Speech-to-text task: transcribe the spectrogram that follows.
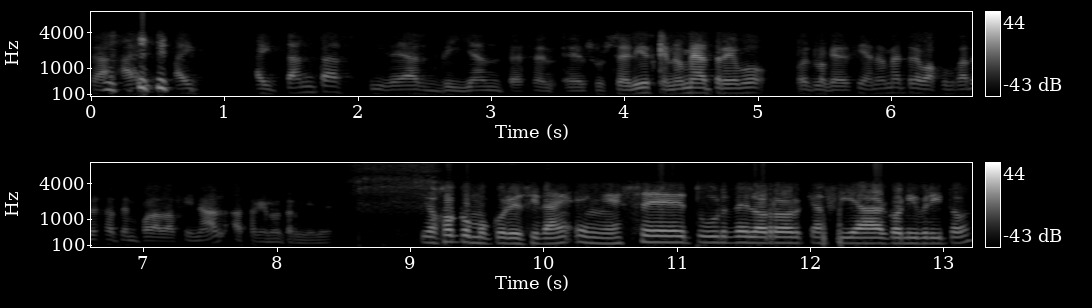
Hay, hay, hay tantas ideas brillantes en, en sus series que no me atrevo, pues lo que decía, no me atrevo a juzgar esta temporada final hasta que no termine. Y ojo, como curiosidad, en ese tour del horror que hacía con Brito,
